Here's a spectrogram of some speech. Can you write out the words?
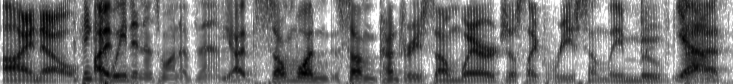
I know. I think Sweden is one of them. Yeah, someone, some country somewhere just like recently moved Yeah. that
